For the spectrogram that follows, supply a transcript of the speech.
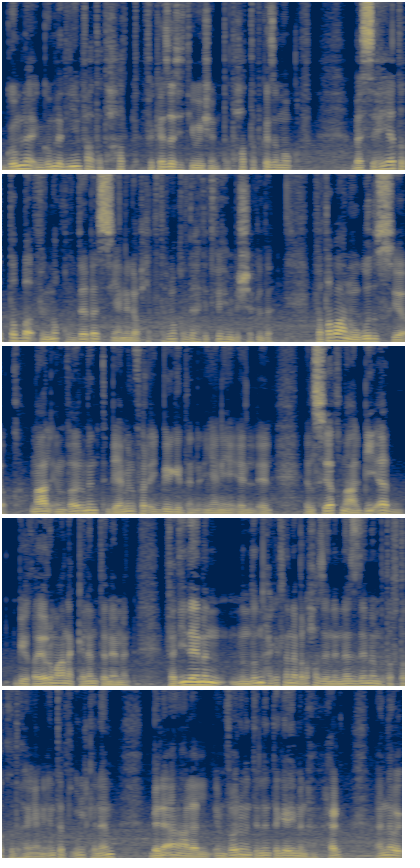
جملة الجملة دي ينفع تتحط في كذا situation تتحط في كذا موقف. بس هي تتطبق في الموقف ده بس يعني لو حطيت الموقف ده هتتفهم بالشكل ده. فطبعا وجود السياق مع ال environment بيعملوا فرق كبير جدا. يعني ال ال السياق مع البيئة بيغيروا معنى الكلام تماما. فدي دايما من ضمن الحاجات اللي أنا بلاحظ إن الناس دايما بتفتقدها. يعني أنت بتقول كلام بناء على ال environment اللي أنت جاي منها. حلو أنا.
